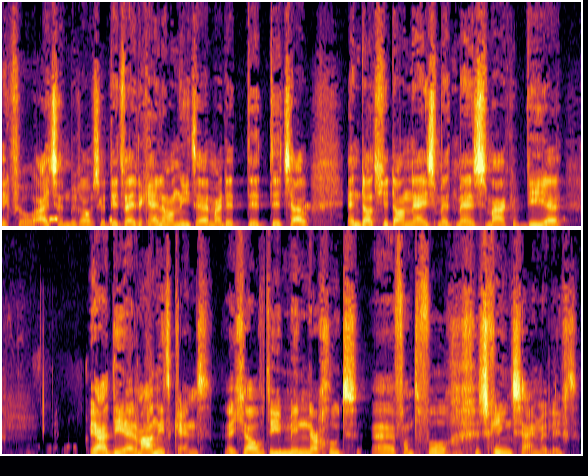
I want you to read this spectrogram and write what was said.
ik veel, uitzendbureaus. Dit weet ik helemaal niet, hè, maar dit, dit, dit zou. En dat je dan eens met mensen maken die je ja, die je helemaal niet kent. Weet je wel, of die minder goed uh, van tevoren gescreend zijn wellicht.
